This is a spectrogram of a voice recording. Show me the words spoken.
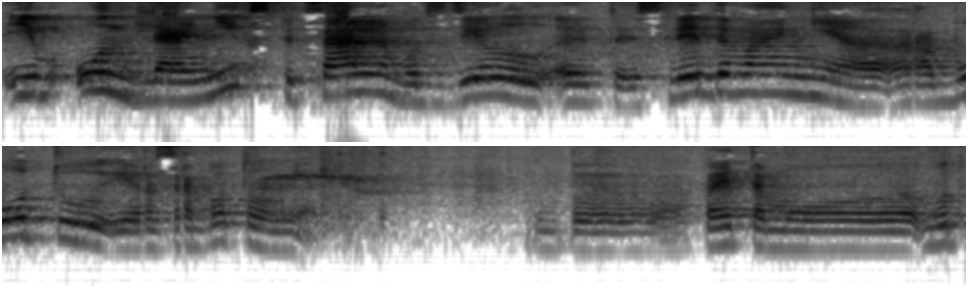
И он для них специально вот сделал это исследование, работу и разработал метод. Поэтому вот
